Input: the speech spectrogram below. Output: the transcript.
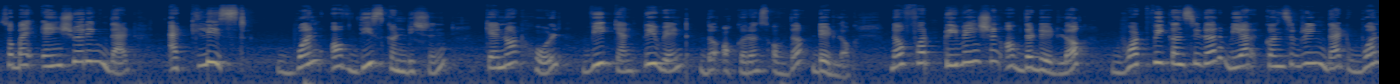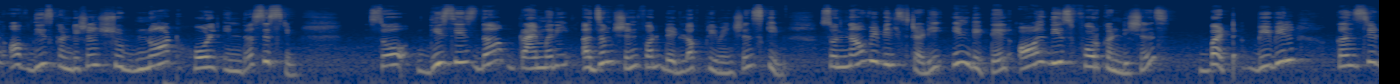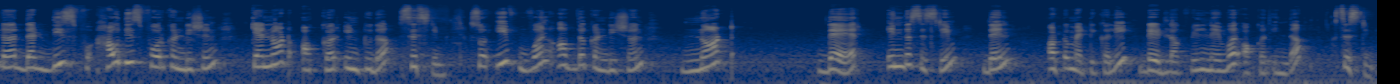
So, by ensuring that at least one of these condition cannot hold we can prevent the occurrence of the deadlock. Now, for prevention of the deadlock what we consider we are considering that one of these conditions should not hold in the system. So, this is the primary assumption for deadlock prevention scheme. So, now we will study in detail all these four conditions, but we will consider that this how these four condition cannot occur into the system. So, if one of the condition not there in the system then automatically deadlock will never occur in the system.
